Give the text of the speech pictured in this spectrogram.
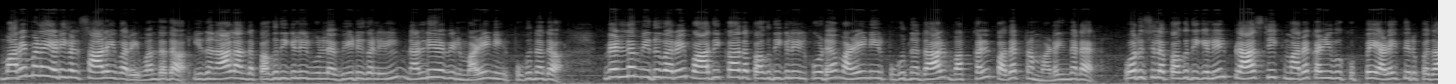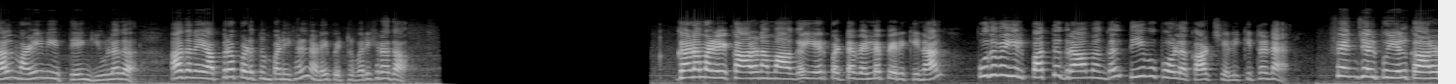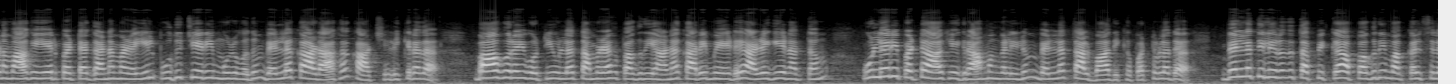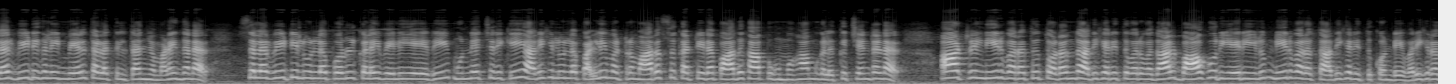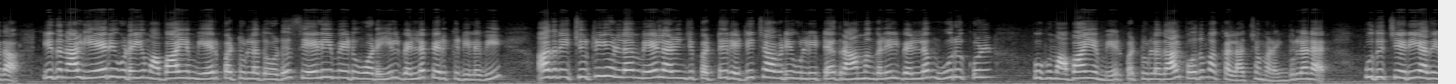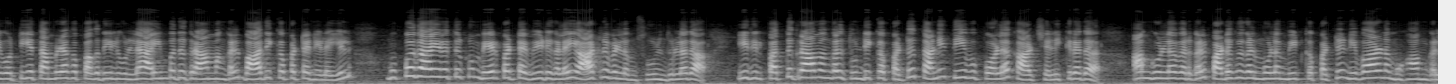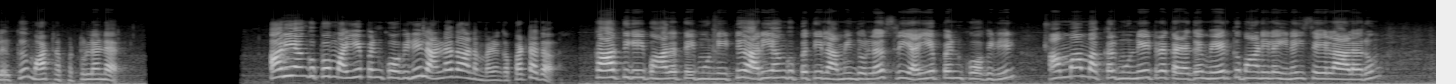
மறைமலை அடிகள் சாலை வரை வந்தது? இதனால் அந்த பகுதிகளில் உள்ள வீடுகளில் நள்ளிரவில் மழைநீர் புகுந்தது? வெள்ளம் இதுவரை பாதிக்காத பகுதிகளில் கூட மழைநீர் புகுந்ததால் மக்கள் பதற்றம் அடைந்தனர். ஒரு சில பகுதிகளில் பிளாஸ்டிக் மரக்கழிவு குப்பை அடைத்திருப்பதால் மழைநீர் தேங்கியுள்ளது. அதனை அப்புறப்படுத்தும் பணிகள் நடைபெற்று வருகிறதா? கனமழை காரணமாக ஏற்பட்ட வெள்ளப்பெருக்கினால் புதுவையில் பத்து கிராமங்கள் தீவு போல காட்சியளிக்கின்றன. ஃபெஞ்சல் புயல் காரணமாக ஏற்பட்ட கனமழையில் புதுச்சேரி முழுவதும் வெள்ளக்காடாக காட்சியளிக்கிறது. பாகூரை ஒட்டியுள்ள தமிழக பகுதியான கரைமேடு அழகிய நத்தம் உள்ளரிப்பட்டு ஆகிய கிராமங்களிலும் வெள்ளத்தால் பாதிக்கப்பட்டுள்ளது. வெள்ளத்திலிருந்து தப்பிக்க அப்பகுதி மக்கள் சிலர் வீடுகளின் மேல் தளத்தில் தஞ்சமடைந்தனர். சிலர் வீட்டில் உள்ள பொருட்களை வெளியேறி முன்னெச்சரிக்கை அருகிலுள்ள பள்ளி மற்றும் அரசு கட்டிட பாதுகாப்பு முகாம்களுக்கு சென்றனர். ஆற்றில் நீர்வரத்து தொடர்ந்து அதிகரித்து வருவதால் பாகூர் ஏரியிலும் நீர்வரத்து அதிகரித்து கொண்டே வருகிறதா? இதனால் ஏரி உடையும் அபாயம் ஏற்பட்டுள்ளதோடு சேலியமேடு ஓடையில் வெள்ளப்பெருக்கு நிலவி அதனை சுற்றியுள்ள மேலழிஞ்சுப்பட்டு ரெட்டிச்சாவடி உள்ளிட்ட கிராமங்களில் வெள்ளம் ஊருக்குள் புகும் அபாயம் ஏற்பட்டுள்ளதால் பொதுமக்கள் அச்சமடைந்துள்ளனர். புதுச்சேரி அதை ஒட்டிய தமிழக பகுதியில் உள்ள ஐம்பது கிராமங்கள் பாதிக்கப்பட்ட நிலையில் முப்பதாயிரத்திற்கும் மேற்பட்ட வீடுகளை ஆற்று வெள்ளம் சூழ்ந்துள்ளதா? இதில் பத்து கிராமங்கள் துண்டிக்கப்பட்டு தனி தீவு போல காட்சியளிக்கிறது. அங்குள்ளவர்கள் படகுகள் மூலம் மீட்கப்பட்டு நிவாரண முகாம்களுக்கு மாற்றப்பட்டுள்ளனர். அரியாங்குப்பம் ஐயப்பன் கோவிலில் அன்னதானம் வழங்கப்பட்டது. கார்த்திகை மாதத்தை முன்னிட்டு அரியாங்குப்பத்தில் அமைந்துள்ள ஸ்ரீ ஐயப்பன் கோவிலில் அம்மா மக்கள் முன்னேற்ற கழக மேற்கு மாநில இணை செயலாளரும்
